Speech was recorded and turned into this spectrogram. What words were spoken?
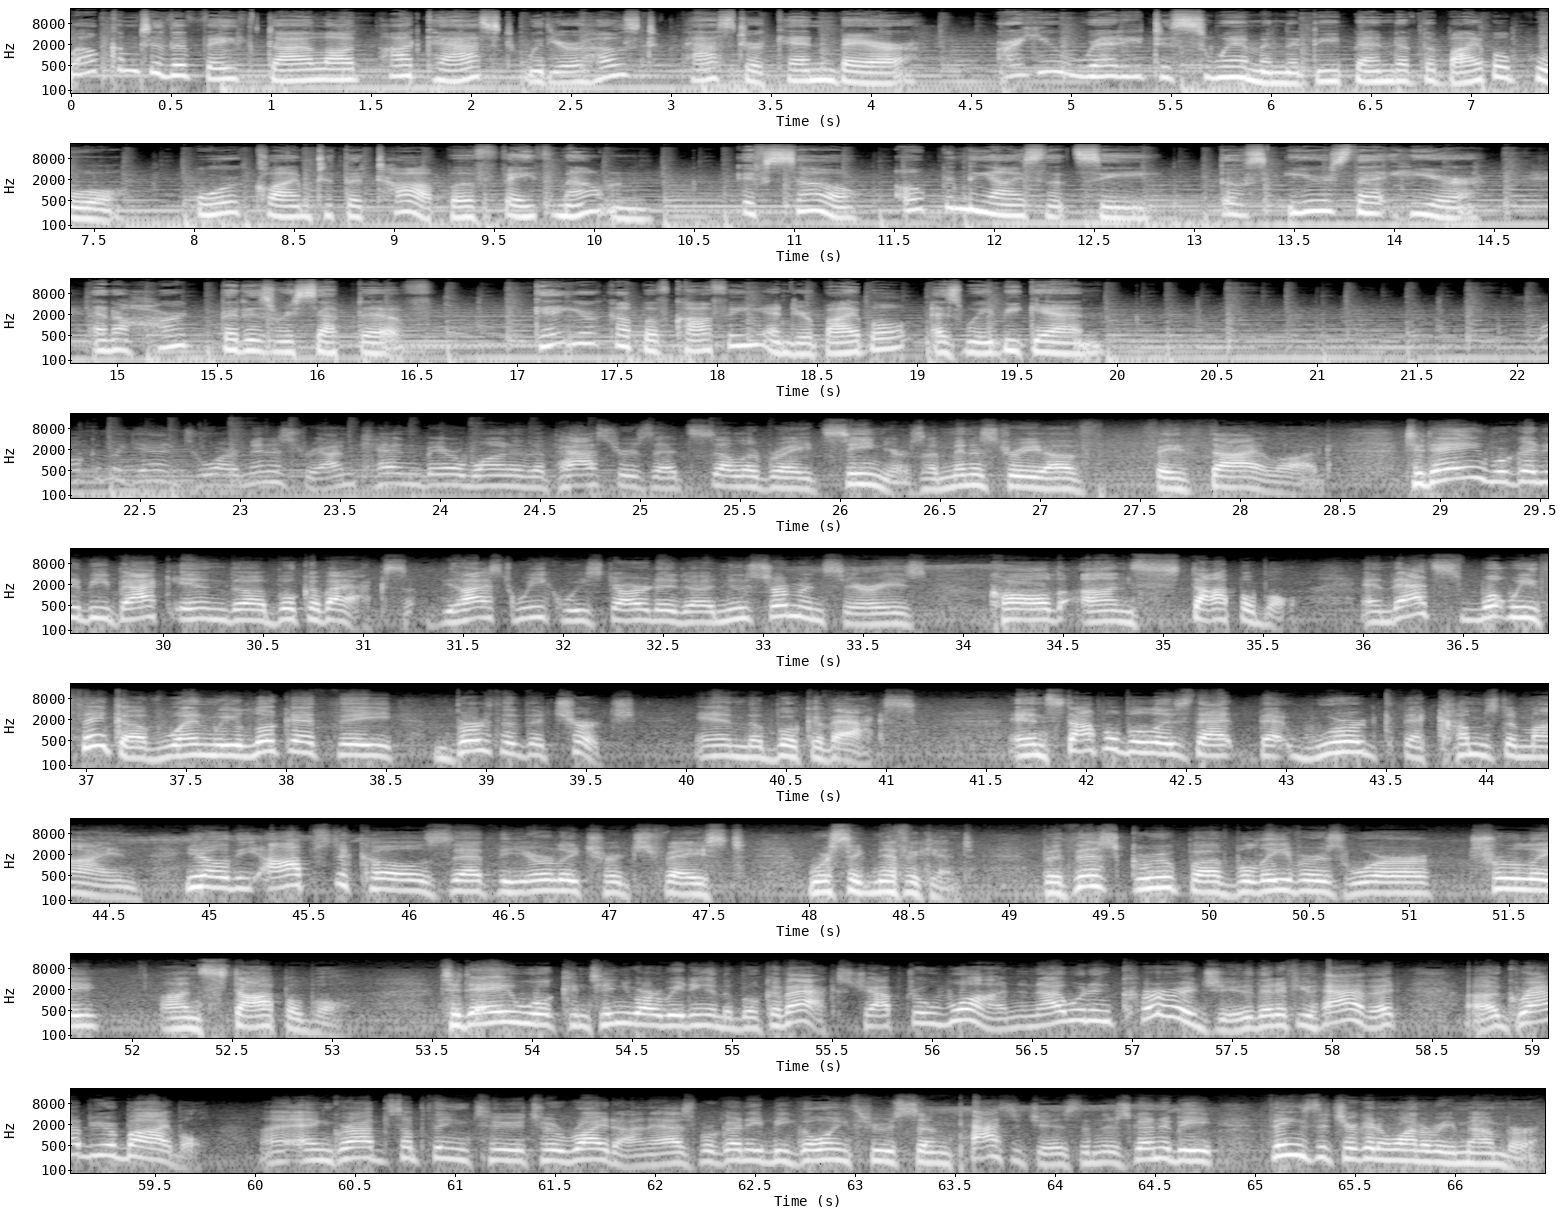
Welcome to the Faith Dialogue podcast with your host, Pastor Ken Baer. Are you ready to swim in the deep end of the Bible pool or climb to the top of Faith Mountain? If so, open the eyes that see, those ears that hear, and a heart that is receptive. Get your cup of coffee and your Bible as we begin. Welcome again to our ministry. I'm Ken Baer, one of the pastors at Celebrate Seniors, a ministry of faith dialogue. Today we're going to be back in the book of Acts. Last week we started a new sermon series called Unstoppable. And that's what we think of when we look at the birth of the church in the book of Acts. Unstoppable is that, that word that comes to mind. You know, the obstacles that the early church faced were significant, but this group of believers were truly unstoppable. Today we'll continue our reading in the book of Acts, chapter 1, and I would encourage you that if you have it, uh, grab your Bible uh, and grab something to, to write on as we're going to be going through some passages, and there's going to be things that you're going to want to remember.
